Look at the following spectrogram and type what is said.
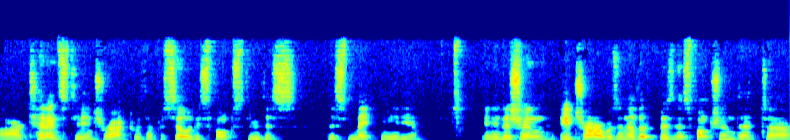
our tenants to interact with our facilities folks through this this medium. In addition, HR was another business function that uh,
